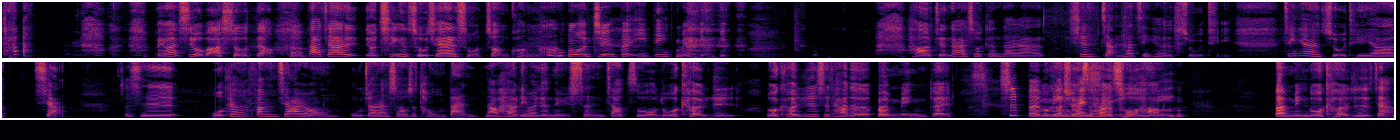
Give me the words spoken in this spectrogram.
他没关系，我把它修掉。大家有清楚现在什么状况吗？我觉得一定没有。好，简单来说，跟大家先讲一下今天的主题。今天的主题要讲，就是我跟方嘉荣五专的时候是同班，然后还有另外一个女生叫做罗可日，罗可日是她的本名，对，是本名还是她的绰号？本名罗可日，这样。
